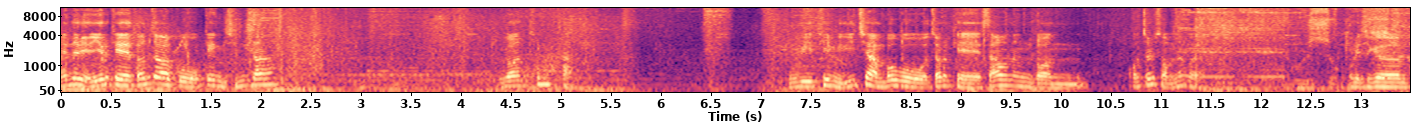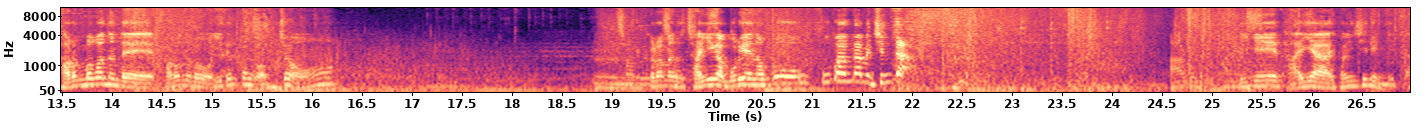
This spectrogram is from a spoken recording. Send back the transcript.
애들이 이렇게 던져갖고 게임 진다? 이건 팀 탓. 우리 팀 위치 안 보고 저렇게 싸우는 건 어쩔 수 없는 거야. 우리 지금 바론 먹었는데 바론으로 이득 본 거 없죠? 음, 그러면서 자기가 무리해놓고 후반 가면 진다! 이게 다이아 현실입니다.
